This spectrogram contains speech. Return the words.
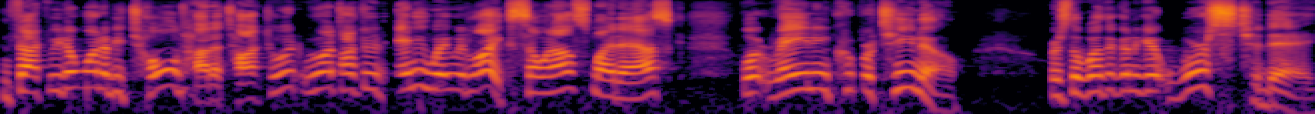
In fact, we don't want to be told how to talk to it. We want to talk to it any way we'd like. Someone else might ask, will it rain in Cupertino? Or is the weather going to get worse today?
